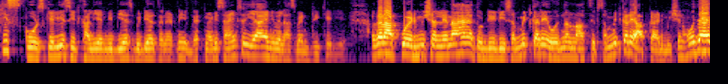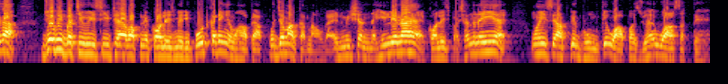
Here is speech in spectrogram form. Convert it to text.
किस कोर्स के लिए सीट खाली है एमबीबीएस बीडीएस वेटनरी साइंस या एनिमल हस्बेंड्री के लिए। अगर आपको एडमिशन लेना है तो डीडी सबमिट करें ओरिजिनल मार्कशीट सबमिट करें, आपका एडमिशन हो जाएगा। जो भी बची हुई सीट है, आप अपने कॉलेज में रिपोर्ट करेंगे, वहाँ पर आपको जमा करना होगा। एडमिशन नहीं लेना है कॉलेज पसंद नहीं है, वहीं से आपके घूम के वापस जो है वो आ सकते हैं।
